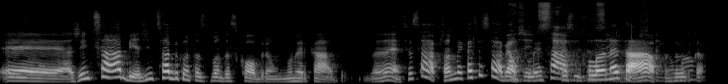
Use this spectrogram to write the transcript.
É, a gente sabe, a gente sabe quantas bandas cobram no mercado, né? Você sabe, lá no mercado você sabe. A ah, gente sabe. Fulano assim, é tal. Uma...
